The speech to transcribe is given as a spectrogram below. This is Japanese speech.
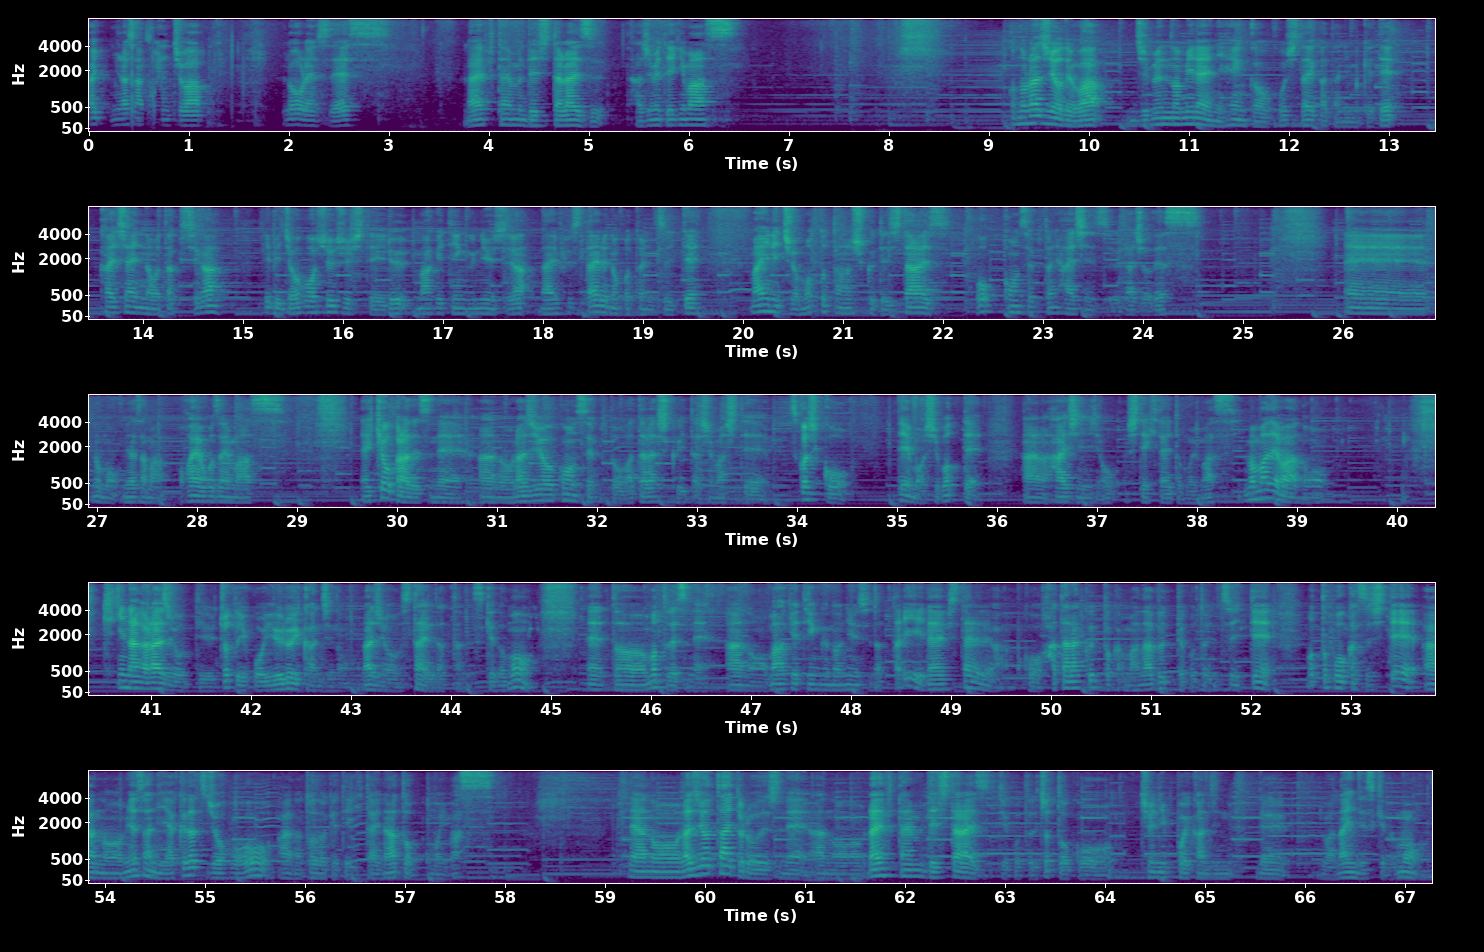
はい、皆さんこんにちは。ローレンスです。ライフタイムデジタライズ始めていきます。このラジオでは自分の未来に変化を起こしたい方に向けて会社員の私が日々情報収集しているマーケティングニュースやライフスタイルのことについて毎日をもっと楽しくデジタライズをコンセプトに配信するラジオです。えー、どうも皆様おはようございます。え今日からですねあのラジオコンセプトを新しくいたしまして少しこうテーマを絞ってあの配信をしていきたいと思います。今まではあの聞きながらラジオっていうちょっとこう緩い感じのラジオスタイルだったんですけどもえっともっとですねあのマーケティングのニュースだったりライフスタイルではこう働くとか学ぶってことについてもっとフォーカスしてあの皆さんに役立つ情報をあの届けていきたいなと思います。であのラジオタイトルをですねあの「ライフタイムデジタライズ」っていうことでちょっとこう中二っぽい感じではないんですけども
